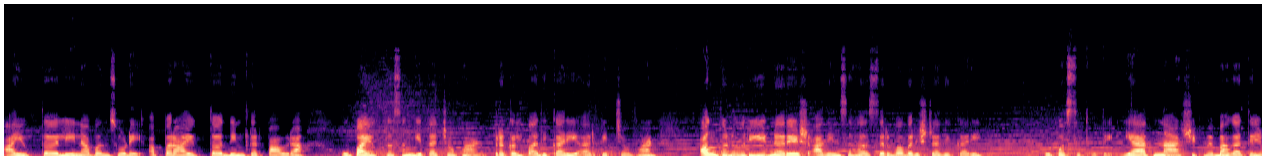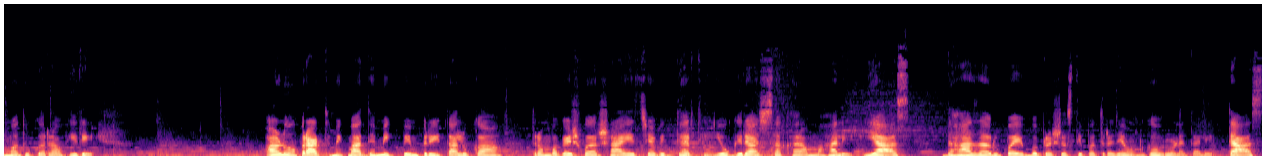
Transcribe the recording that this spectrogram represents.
आयुक्त लीना बनसोडे अपर आयुक्त दिनकर पावरा उपायुक्त संगीता चव्हाण प्रकल्प अधिकारी अर्पित चव्हाण अंकनुरी नरेश आदींसह सर्व वरिष्ठ अधिकारी उपस्थित होते. यात नाशिक विभागातील मधुकरराव हिरे अणु प्राथमिक माध्यमिक पिंपरी तालुका त्र्यंबकेश्वर शाळेच्या विद्यार्थी योगीराज सखाराम महाले यास दहा हजार रुपये व प्रशस्तीपत्र देऊन गौरवण्यात आले. त्यास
